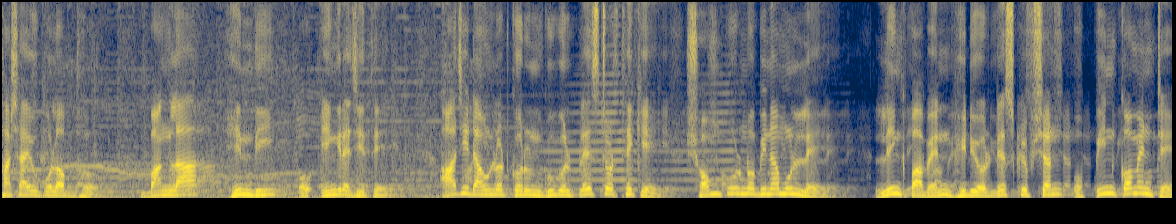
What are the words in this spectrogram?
ভাষায় উপলব্ধ, বাংলা, হিন্দি ও ইংরেজিতে। আজই ডাউনলোড করুন গুগল প্লে স্টোর থেকে সম্পূর্ণ বিনামূল্যে। লিংক পাবেন ভিডিওর ডেসক্রিপশন ও পিন কমেন্টে।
